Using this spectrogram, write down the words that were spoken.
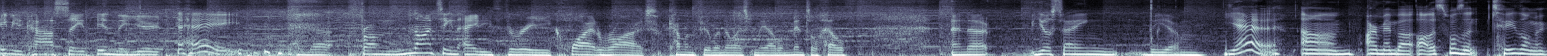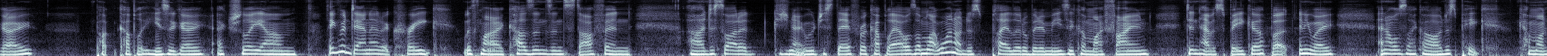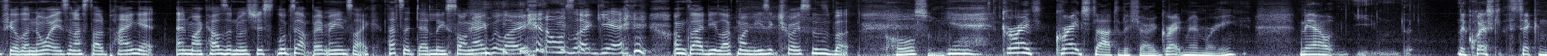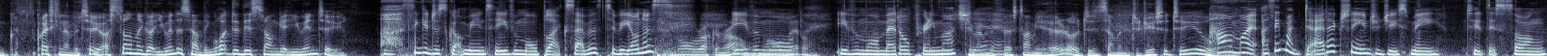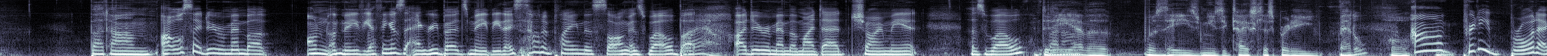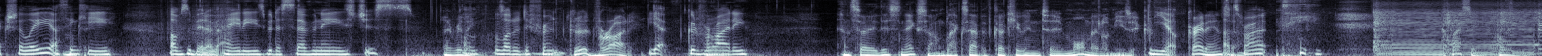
baby car seat in the Ute. Hey. And, uh, from 1983, Quiet Riot, Come and Feel the Noise from the album Metal Health. And uh, you're saying the. Um, Yeah. Um, I remember, oh, this wasn't too long ago, a couple of years ago, actually. Um, I think we're down at a creek with my cousins and stuff, and I decided, because, you know, we were just there for a couple of hours. I'm like, why not just play a little bit of music on my phone? Didn't have a speaker, but anyway. And I was like, oh, I'll just pick Come On Feel the Noise. And I started playing it. And my cousin was just looked up at me and's like, that's a deadly song, eh, Willow? and I was like, yeah, I'm glad you like my music choices, but awesome. yeah. Great, great start to the show. Great memory. Now, y- the question, second question number two. I suddenly got you into something. What did this song get you into? I think it just got me into even more Black Sabbath, to be honest. More rock and roll, even more, metal. even more metal, pretty much. Do you remember the first time you heard it, or did someone introduce it to you? Or? Oh my! I think my dad actually introduced me to this song, but um, I also do remember on a movie. I think it was the Angry Birds movie. They started playing this song as well. But Wow. I do remember my dad showing me it as well. Did but, he um, have a? Was his music taste just pretty metal? Or Uh, pretty broad actually. I think Okay. he loves a bit of 80s, bit of 70s, just oh, everything? a, a lot of different. Good variety. Yeah, good variety. And so this next song, Black Sabbath, got you into more metal music. Yep, Great answer. that's right. Classic Aussie.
